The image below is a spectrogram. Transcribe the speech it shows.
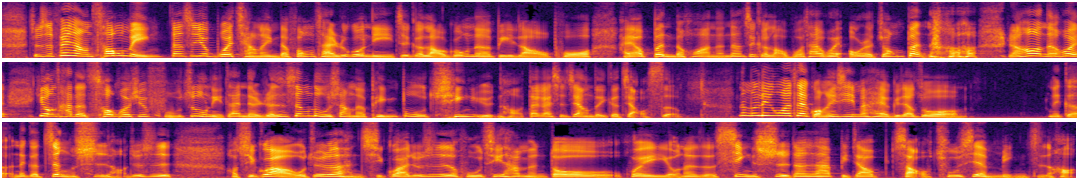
就是非常聪明，但是又不会抢了你的风采。如果你这个老公呢比老婆还要笨的话呢，那这个老婆她也会偶尔装笨，然后呢会用她的聪慧去辅助你在你的人生路上呢平步青云哈，大概是这样的一个角色。那么另外在广义戏里面还有一个叫做。那个那个正室哈，就是好奇怪哦，我觉得很奇怪，就是胡妻他们都会有那个姓氏，但是他比较少出现名字哈。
